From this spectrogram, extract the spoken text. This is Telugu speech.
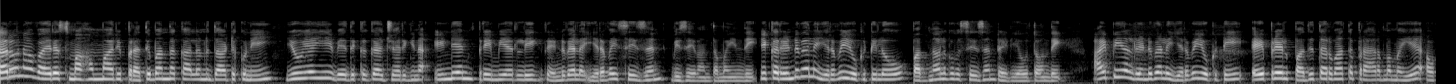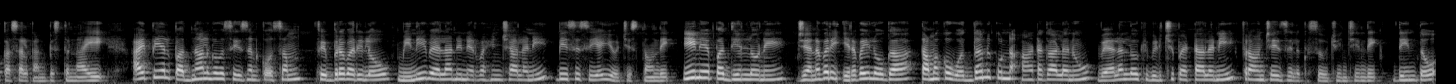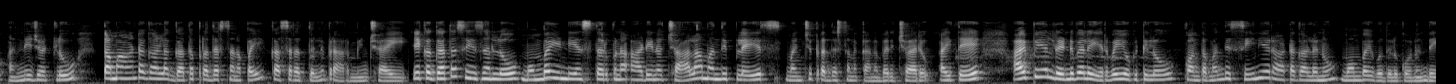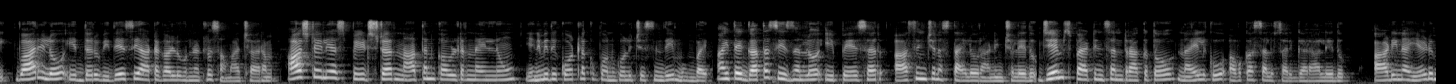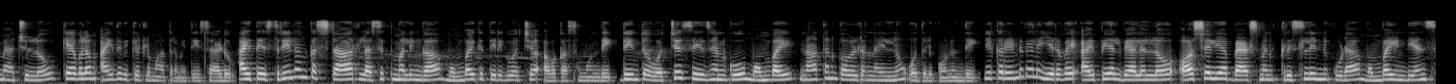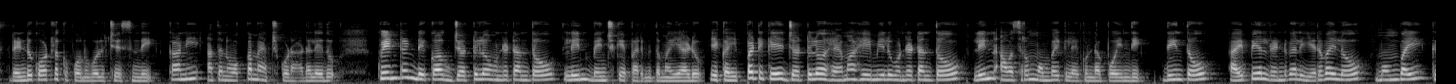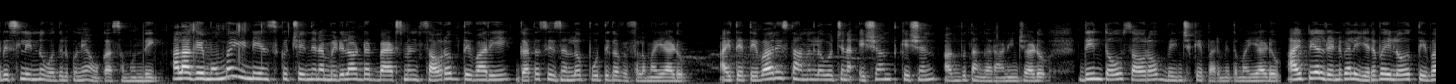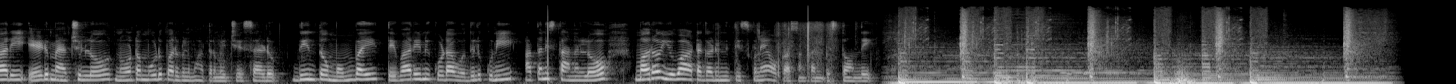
కరోనా వైరస్ మహమ్మారి ప్రతిబంధకాలను దాటుకుని యుఏఈ వేదికగా జరిగిన ఇండియన్ ప్రీమియర్ లీగ్ రెండు వేల ఇరవై సీజన్ విజయవంతమైంది. ఇక రెండు వేల ఇరవై ఒకటిలో పద్నాలుగవ సీజన్ రెడీ అవుతోంది. ఐపీఎల్ రెండు వేల ఇరవై ఒకటి ఏప్రిల్ పది తర్వాత ప్రారంభమయ్యే అవకాశాలు కనిపిస్తున్నాయి. ఐపీఎల్ పద్నాలుగవ సీజన్ కోసం ఫిబ్రవరిలో మినీ వేలాన్ని నిర్వహించాలని బీసీసీఐ యోచిస్తోంది. ఈ నేపథ్యంలోనే జనవరి ఇరవైలోగా తమకు వద్దనుకున్న ఆటగాళ్ళను వేలంలోకి విడిచిపెట్టాలని ఫ్రాంచైజీలకు సూచించింది. దీంతో అన్ని జట్లు తమ ఆటగాళ్ళ గత ప్రదర్శనపై కసరత్తుల్ని ప్రారంభించాయి. ఇక గత సీజన్లో ముంబై ఇండియన్స్ తరపున ఆడిన చాలా మంది ప్లేయర్స్ మంచి ప్రదర్శన కనబరిచారు. అయితే ఐపీఎల్ రెండు వేల ఇరవై ఒకటిలో కొంతమంది సీనియర్ ఆటగాళ్ళను ముంబై వదులుకోనుంది. వారిలో ఇద్దరు విదేశీ ఆటగాళ్ళు ఉన్నట్లు సమాచారం. Australia speed star Nathan Coulter నైల్ను ఎనిమిది కోట్లకు కొనుగోలు చేసింది ముంబై. అయితే గత సీజన్లో ఈ పేసర్ ఆశించిన స్థాయిలో రాణించలేదు. జేమ్స్ ప్యాటిన్సన్ రాకతో నైల్కు అవకాశాలు సరిగ్గా రాలేదు. ఆడిన ఏడు మ్యాచుల్లో కేవలం ఐదు వికెట్లు మాత్రమే తీశాడు. అయితే శ్రీలంక స్టార్ లసిత్ మలింగ ముంబైకి తిరిగి వచ్చే అవకాశం ఉంది. దీంతో వచ్చే సీజన్కు ముంబై నాథన్ కౌల్టర్ నైల్ను వదులుకోనుంది. ఇక రెండు వేల ఇరవై ఐపీఎల్ వేలంలో ఆస్ట్రేలియా బ్యాట్స్మెన్ క్రిస్లిన్ని కూడా ముంబై ఇండియన్స్ రెండు కోట్లకు కొనుగోలు చేసింది. కానీ అతను ఒక్క మ్యాచ్ కూడా ఆడలేదు. క్వింటన్ డికాక్ జట్టులో ఉండటంతో లిన్ బెంచ్ కే పరిమితమయ్యాడు. ఇక ఇప్పటికే జట్టులో హేమాహేమీలు ఉండటంతో లిన్ అవసరం ముంబైకి లేకుండా పోయింది. దీంతో ఐపీఎల్ రెండు వేల ఇరవైలో ముంబై క్రిస్లిన్ను వదులుకునే అవకాశం ఉంది. అలాగే ముంబై ఇండియన్స్కు చెందిన middle order batsmen Saurabh Tiwari గత సీజన్లో పూర్తిగా విఫలమయ్యాడు. అయితే తివారీ స్థానంలో వచ్చిన ఇషాంత్ కిషన్ అద్భుతంగా రాణించాడు. దీంతో సౌరవ్ బెంచ్కే పరిమితమయ్యాడు. ఐపీఎల్ రెండు వేల ఇరవైలో తివారీ ఏడు మ్యాచుల్లో నూట మూడు పరుగులు మాత్రమే చేశాడు. దీంతో ముంబై తివారీని కూడా వదులుకుని అతని స్థానంలో మరో యువ ఆటగాడిని తీసుకునే అవకాశం కనిపిస్తోంది.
